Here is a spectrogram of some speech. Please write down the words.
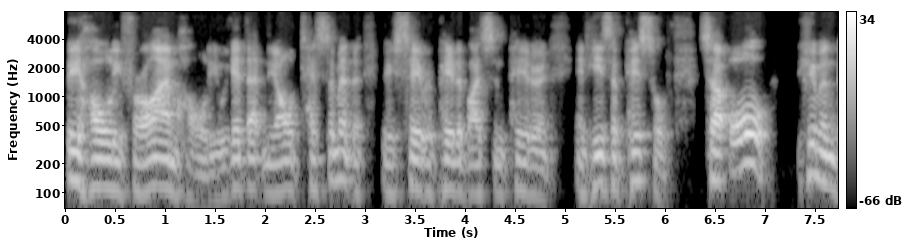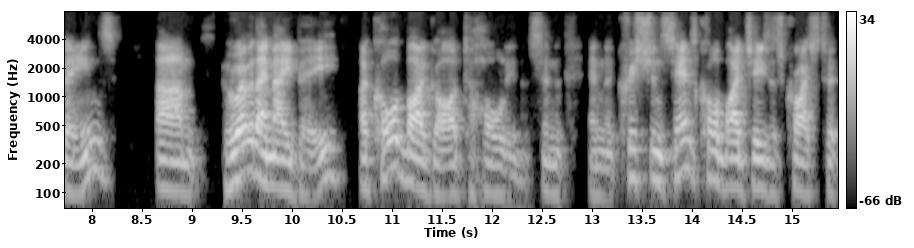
be holy for I am holy. We get that in the Old Testament. We see it repeated by St. Peter in, in his epistle. So all human beings um, whoever they may be, are called by God to holiness. And, and the Christian sense, called by Jesus Christ to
